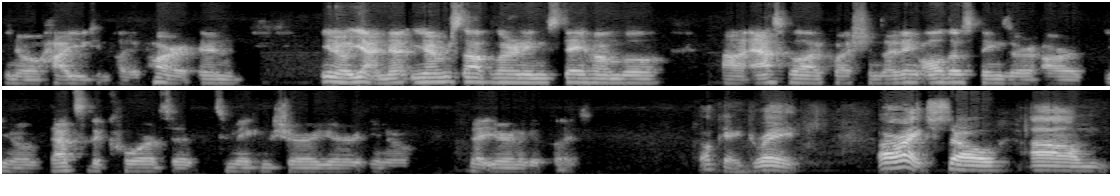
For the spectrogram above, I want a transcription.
you know, how you can play a part. And, you know, yeah, ne- you never stop learning, stay humble, uh, ask a lot of questions. I think all those things are, are, you know, that's the core to, to making sure you're, you know, that you're in a good place. Okay, great. All right. So, um,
